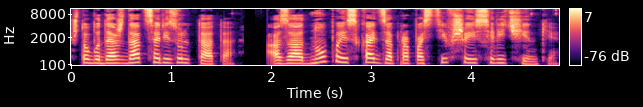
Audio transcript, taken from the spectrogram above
чтобы дождаться результата, а заодно поискать запропастившиеся личинки.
